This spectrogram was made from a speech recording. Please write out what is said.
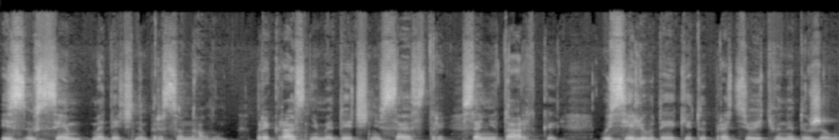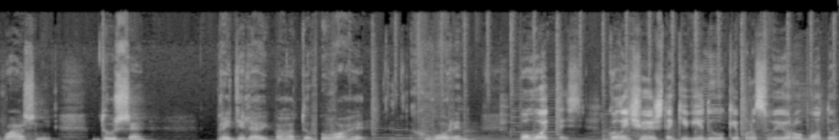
із усім медичним персоналом. Прекрасні медичні сестри, санітарки, усі люди, які тут працюють, вони дуже уважні, дуже приділяють багато уваги хворим. Погодьтесь, коли чуєш такі відгуки про свою роботу,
